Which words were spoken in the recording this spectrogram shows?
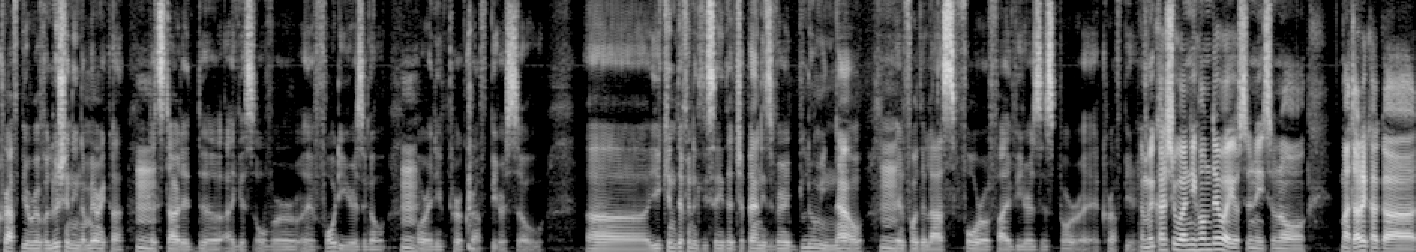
craft beer revolution in America うん。 that started, uh, I guess, over uh, 40 years ago うん。 already per craft beer. So. Uh, you can definitely say that Japan is very blooming now, うん。 and for the last four or five years is for uh, craft beer. in Japan. 昔は日本では要するにその まあ誰かが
